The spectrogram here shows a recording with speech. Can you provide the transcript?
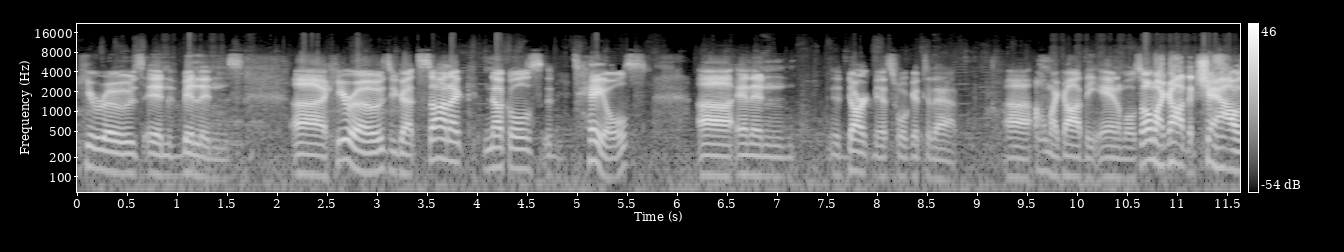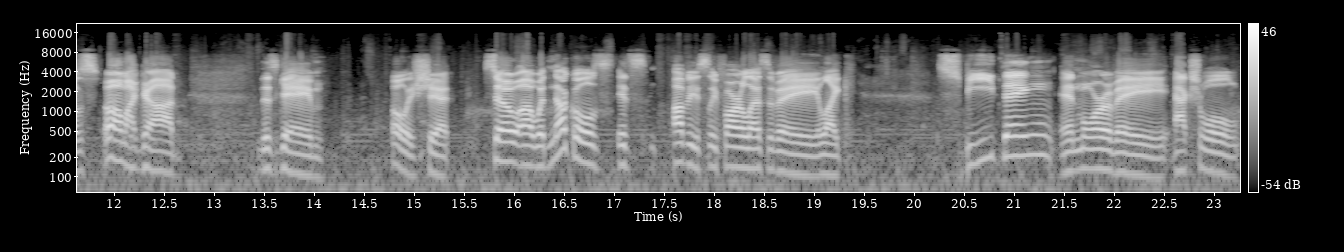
heroes and villains. Uh, heroes, you got Sonic, Knuckles, and Tails, uh, and then the Darkness, we'll get to that. Uh, oh my god, the animals. Oh my god, the chows. Oh my god. This game. Holy shit. So uh, with Knuckles, it's obviously far less of a like speed thing and more of a actual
